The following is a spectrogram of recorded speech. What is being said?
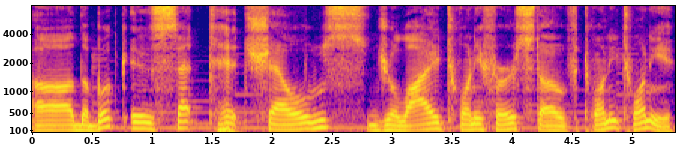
Uh, the book is set to hit shelves July 21st of 2020.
